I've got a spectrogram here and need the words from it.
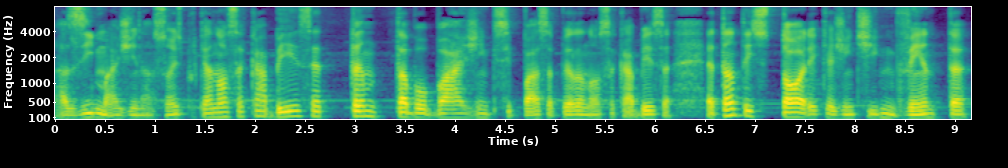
as imaginações, porque a nossa cabeça é tanta bobagem que se passa pela nossa cabeça, é tanta história que a gente inventa,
